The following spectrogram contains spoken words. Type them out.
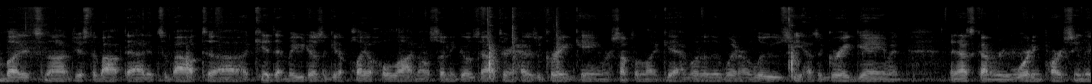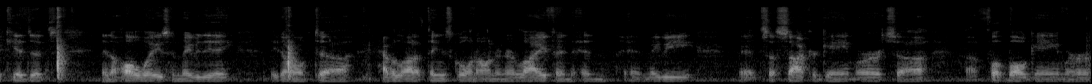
But it's not just about that. It's about uh, a kid that maybe doesn't get to play a whole lot, and all of a sudden he goes out there and has a great game or something like that. Whether they win or lose, he has a great game, and, and that's kind of rewarding part. Seeing the kids that's in the hallways, and maybe they they don't uh, have a lot of things going on in their life, and, and, and maybe it's a soccer game or it's a, a football game or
